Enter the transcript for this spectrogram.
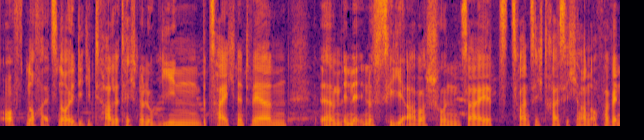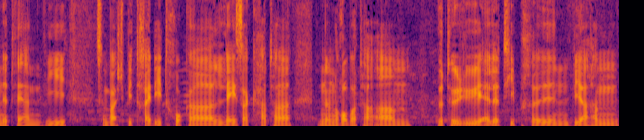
oft noch als neue digitale Technologien bezeichnet werden, ähm, in der Industrie aber schon seit 20, 30 Jahren auch verwendet werden, wie zum Beispiel 3D-Drucker, Lasercutter, einen Roboterarm, Virtual Reality-Brillen. Wir haben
